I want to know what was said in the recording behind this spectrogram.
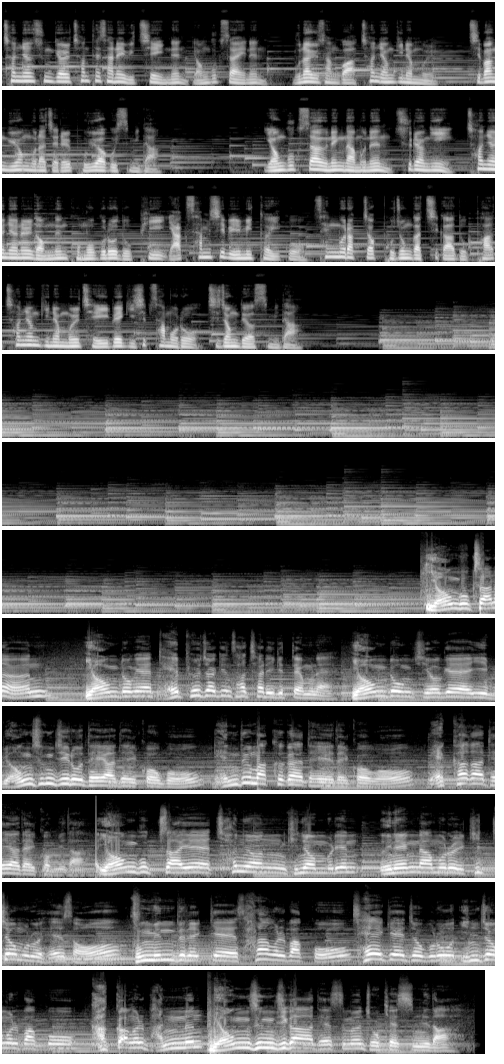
천년 순결 천태산에 위치해 있는 영국사에는 문화유산과 천연기념물, 지방유형문화재를 보유하고 있습니다. 영국사 은행나무는 수령이 천여 년을 넘는 고목으로 높이 약 31m이고 생물학적 보존 가치가 높아 천연기념물 제223호로 지정되었습니다. 영국사는 영동의 대표적인 사찰이기 때문에 영동 지역의 이 명승지로 돼야 될 거고 랜드마크가 돼야 될 거고 메카가 돼야 될 겁니다. 영국사의 천연 기념물인 은행나무를 기점으로 해서 국민들에게 사랑을 받고 세계적으로 인정을 받고 각광을 받는 명승지가 됐으면 좋겠습니다.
